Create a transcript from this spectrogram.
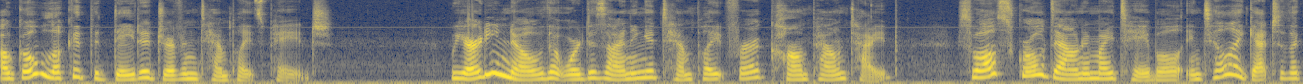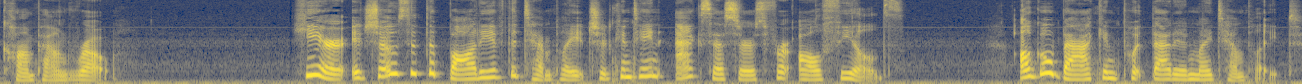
I'll go look at the Data-Driven Templates page. We already know that we're designing a template for a compound type, so I'll scroll down in my table until I get to the compound row. Here, it shows that the body of the template should contain accessors for all fields. I'll go back and put that in my template.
